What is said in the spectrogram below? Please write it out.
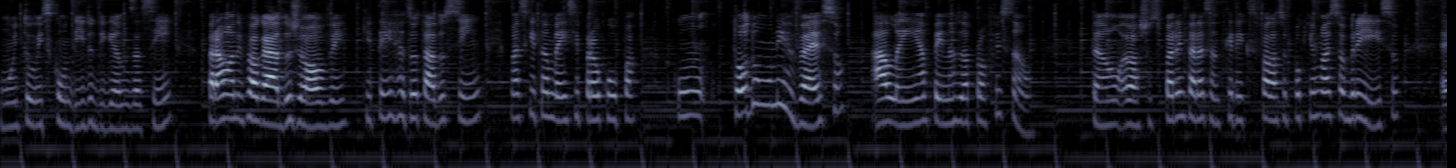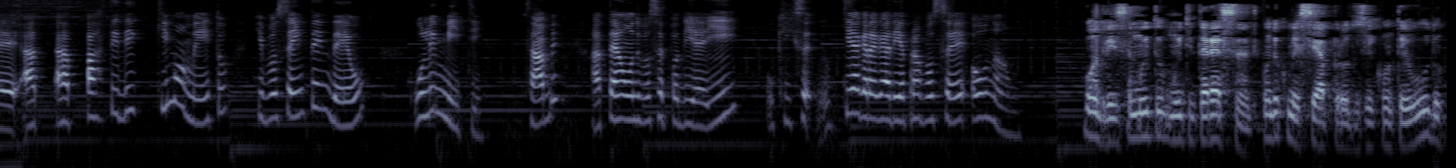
muito escondido, digamos assim, para um advogado jovem que tem resultado sim, mas que também se preocupa com todo um universo além apenas da profissão. Então, eu acho super interessante. Queria que você falasse um pouquinho mais sobre isso. É, a, a partir de que momento que você entendeu o limite, sabe? Até onde você podia ir, o que, o que agregaria para você ou não. Bom, André, isso é muito, muito interessante. Quando eu comecei a produzir conteúdo,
